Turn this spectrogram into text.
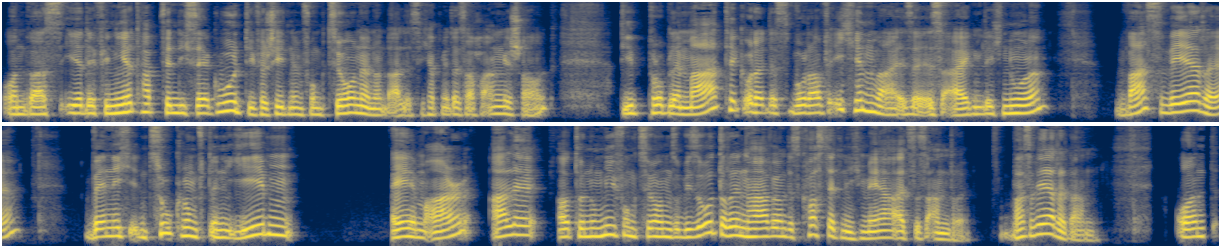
Und was ihr definiert habt, finde ich sehr gut, die verschiedenen Funktionen und alles. Ich habe mir das auch angeschaut. Die Problematik oder das, worauf ich hinweise, ist eigentlich nur, was wäre, wenn ich in Zukunft in jedem AMR alle Autonomiefunktionen sowieso drin habe und es kostet nicht mehr als das andere. Was wäre dann? Und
